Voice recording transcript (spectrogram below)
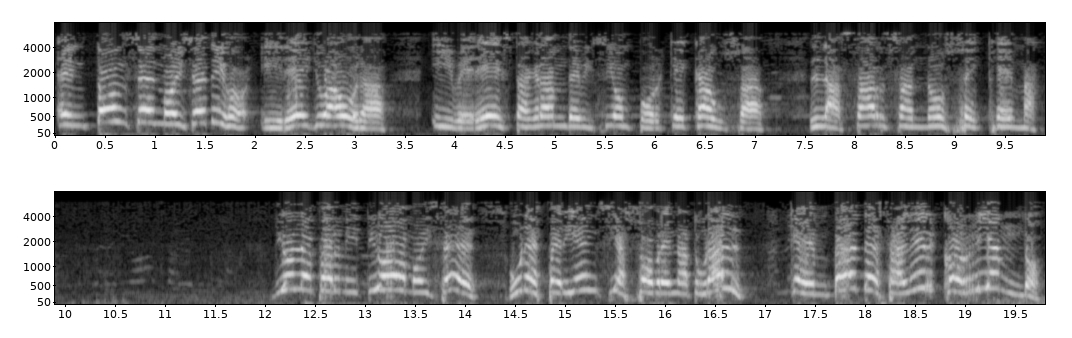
Entonces Moisés dijo, iré yo ahora y veré esta grande visión, por qué causa la zarza no se quema. Dios le permitió a Moisés una experiencia sobrenatural que en vez de salir corriendo,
